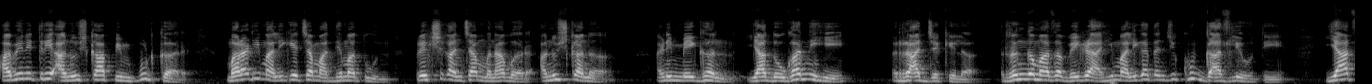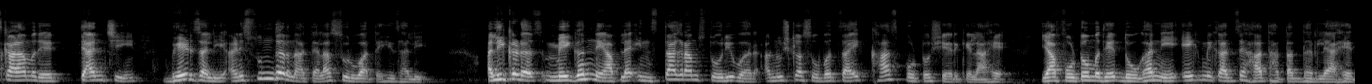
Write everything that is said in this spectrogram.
अभिनेत्री अनुष्का पिंपुटकर मराठी मालिकेच्या माध्यमातून प्रेक्षकांच्या मनावर अनुष्कानं आणि मेघन या दोघांनीही राज्य केलं. रंग माझा वेगळा ही मालिका त्यांची खूप गाजली होती. याच काळामध्ये त्यांची भेट झाली आणि सुंदर नात्याला सुरुवातही झाली. अलीकडंच मेघनने आपल्या इंस्टाग्राम स्टोरीवर अनुष्कासोबतचा एक खास फोटो शेअर केला आहे. या फोटोमध्ये दोघांनी एकमेकांचे हात हातात धरले आहेत.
